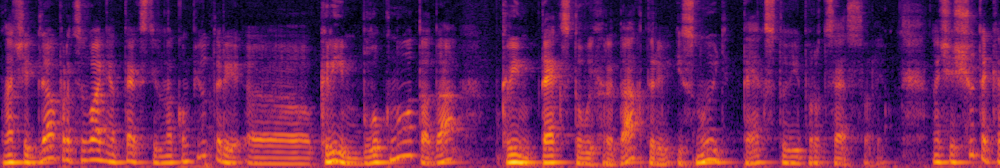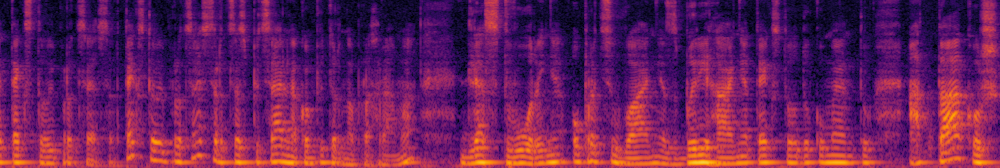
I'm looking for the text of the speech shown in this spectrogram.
Значить, для опрацювання текстів на комп'ютері, крім блокнота, да, крім текстових редакторів, існують текстові процесори. Значить, що таке текстовий процесор? Текстовий процесор це спеціальна комп'ютерна програма для створення, опрацювання, зберігання текстового документу, а також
